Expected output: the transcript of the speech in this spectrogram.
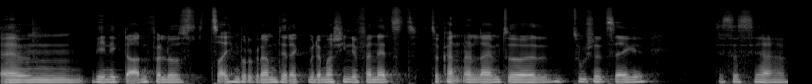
ähm, wenig Datenverlust, Zeichenprogramm direkt mit der Maschine vernetzt, zur Kantenanleihen, zur Zuschnittsäge. Das ist ja,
